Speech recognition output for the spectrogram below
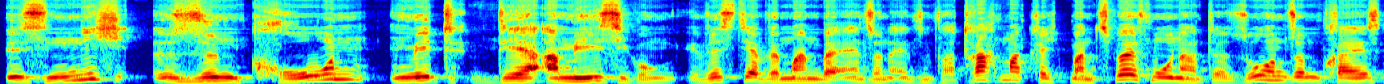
ist nicht synchron mit der Ermäßigung. Ihr wisst ja, wenn man bei 1 und 1 einen Vertrag macht, kriegt man 12 Monate so und so einen Preis.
